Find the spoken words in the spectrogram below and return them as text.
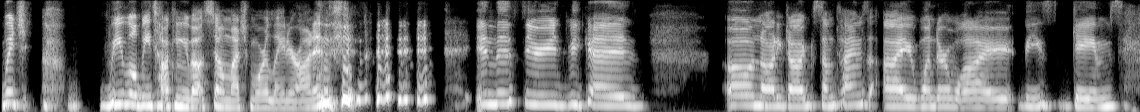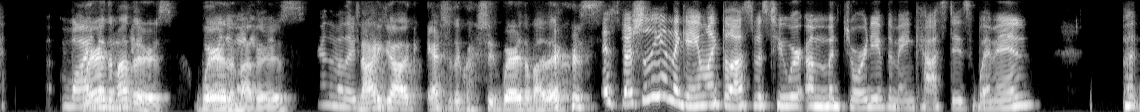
which we will be talking about so much more later on in this, in this series because oh naughty dog sometimes i wonder why these games why Where are the mothers? Where are the mothers? where are the mothers Naughty Dog, answer the question. Where are the mothers? especially in the game like The Last of Us 2, where a majority of the main cast is women, but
